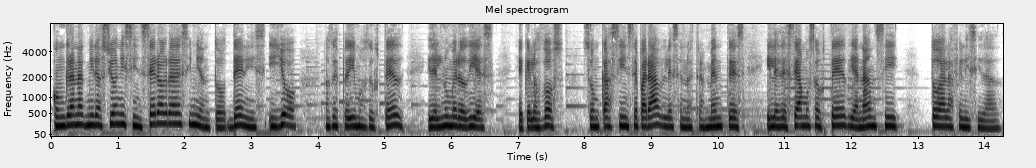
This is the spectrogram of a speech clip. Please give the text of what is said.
con gran admiración y sincero agradecimiento, Denis y yo nos despedimos de usted y del número 10, ya que los dos son casi inseparables en nuestras mentes y les deseamos a usted y a Nancy toda la felicidad.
